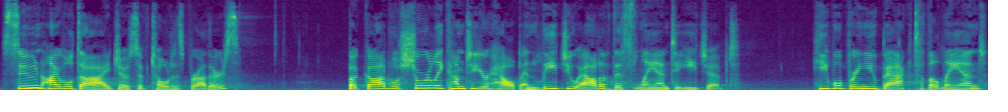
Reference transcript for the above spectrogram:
Soon I will die, Joseph told his brothers, but God will surely come to your help and lead you out of this land to Egypt. He will bring you back to the land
